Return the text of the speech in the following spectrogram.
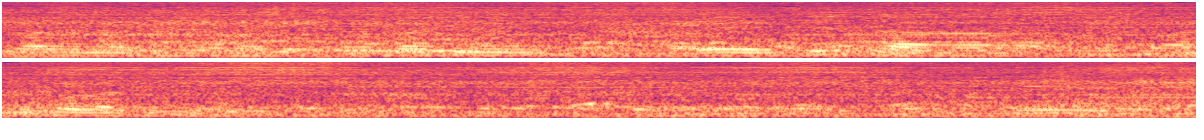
Thank you.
